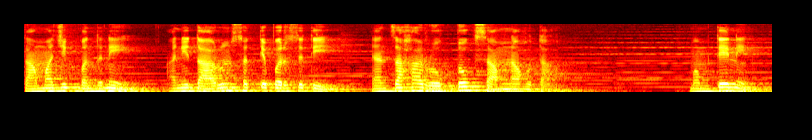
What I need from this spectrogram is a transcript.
सामाजिक बंधने आणि दारुण सत्य परिस्थिती यांचा हा रोकटोक सामना होता. ममतेने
